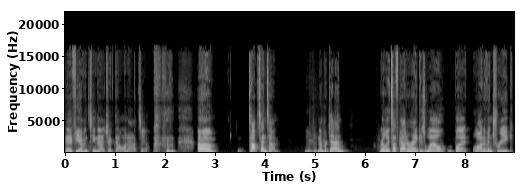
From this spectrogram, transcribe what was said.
If you haven't seen that, check that one out too. um, top ten time. Mm-hmm. Number ten, really tough guy to rank as well, but a lot of intrigue,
